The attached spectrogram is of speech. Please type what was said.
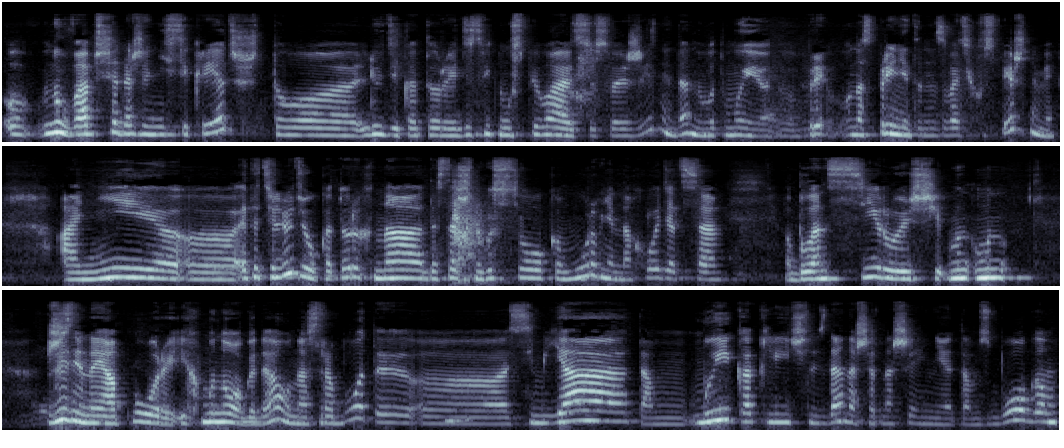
ну, вообще даже не секрет, что люди, которые действительно успевают всю свою жизнь, да, ну вот мы, у нас принято называть их успешными, они, э, это те люди, у которых на достаточно высоком уровне находятся балансирующие, жизненные опоры, их много, да, у нас работы, э, семья, там, мы как личность, да, наши отношения там с Богом,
